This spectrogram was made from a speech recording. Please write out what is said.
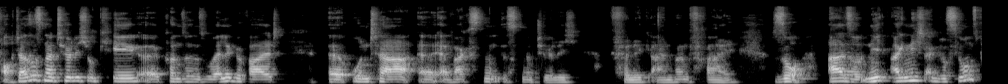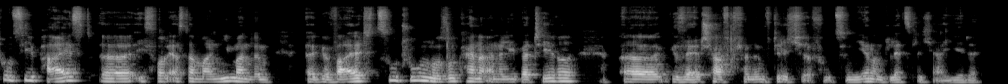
Auch das ist natürlich okay. Äh, konsensuelle Gewalt äh, unter äh, Erwachsenen ist natürlich völlig einwandfrei. So, also Nicht-Aggressionsprinzip heißt, äh, ich soll erst einmal niemandem äh, Gewalt zutun, nur so kann eine libertäre äh, Gesellschaft vernünftig äh, funktionieren und letztlich ja jede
